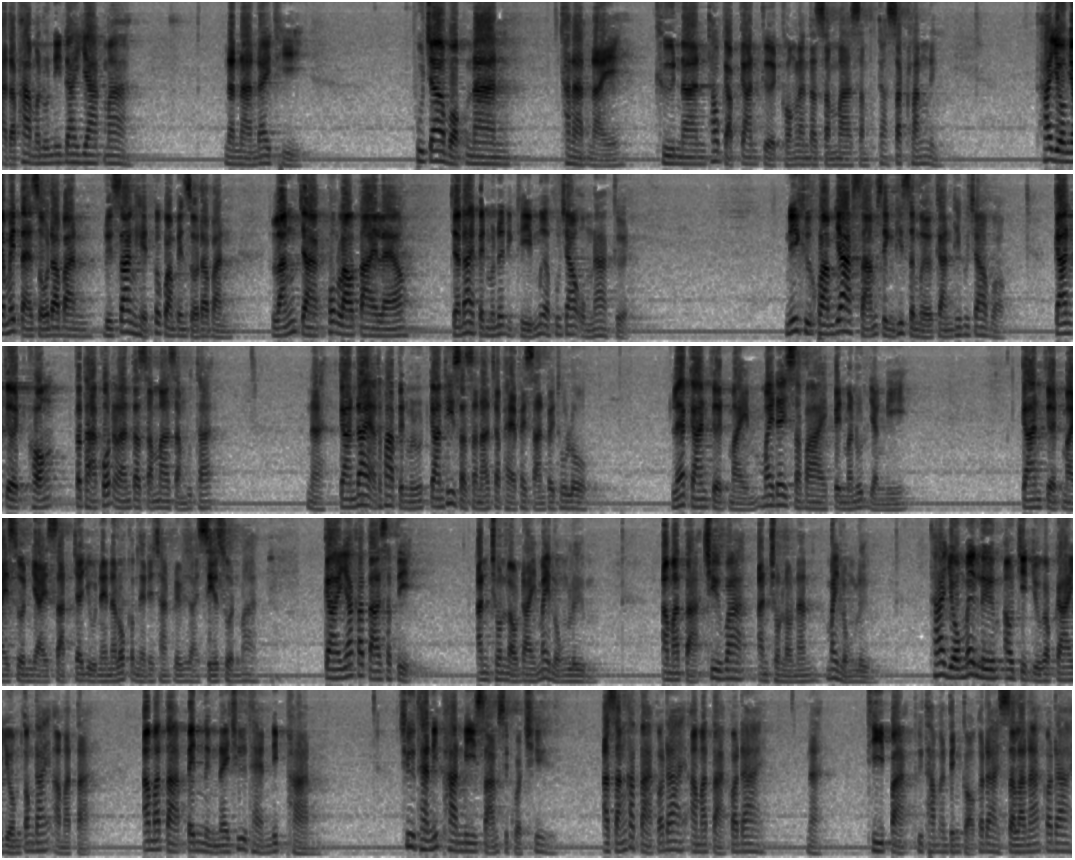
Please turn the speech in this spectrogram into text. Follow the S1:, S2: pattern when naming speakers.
S1: อัตภาพมนุษย์นี้ได้ยากมาก นานๆได้ทีผู้เจ้าบอกนานขนาดไหน คือนานเท่ากับการเกิดของลันตสัมมาสัมพุทธะสักครั้งหนึ่ง ถ้าโยมยังไม่แตะโสดาบัน หรือสร้างเหตุเพื่อความเป็นโสดาบัน หลังจากพวกเราตายแล้ว จะได้เป็นมนุษย์อีกทีเมื่อผู้เจ้าองค์หน้าเกิด นี่คือความยากสามสิ่งที่เสมอกันที่ผู้เจ้าบอก การเกิดของตถาคตอรหันตสัมมาสัมพุทธะ นะการได้อัตภาพเป็นมนุษย์การที่ศาสนาจะแผ่ไพศาลไปทั่วโลก และการเกิดใหม่ไม่ได้สบายเป็นมนุษย์อย่างนี้ การเกิดใหม่ส่วนใหญ่สัตว์จะอยู่ในนรกกับในเดชานเปรตวิสัยเสียส่วนมาก กายคตาสติ อันชนเหล่าใดไม่หลงลืม อมตะชื่อว่าอันชนเหล่านั้นไม่หลงลืม ถ้าโยมไม่ลืมเอาจิตอยู่กับกายโยมต้องได้อมตะ อมตะเป็นหนึ่งในชื่อแทนนิพพาน ชื่อแทนนิพพานมี 30 กว่าชื่อ อสังขตาก็ได้ อมตะก็ได้นะทีปะคือทำอันเป็นเกาะก็ได้สารณะก็ได้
